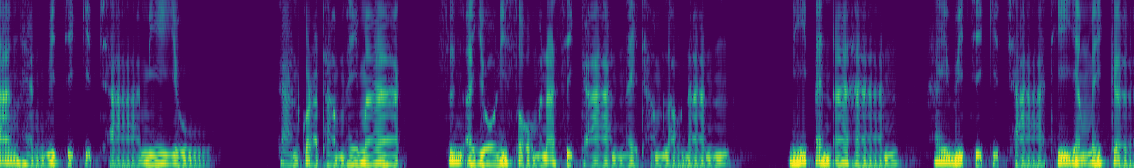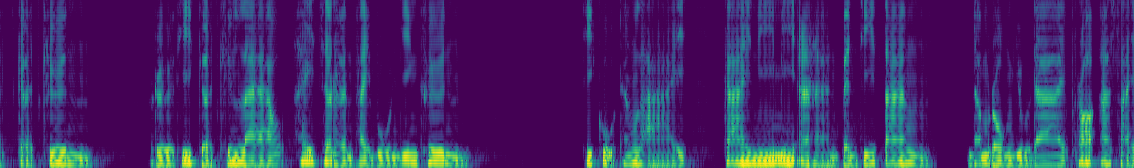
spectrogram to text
ตั้งแห่งวิจิกิจฉามีอยู่ การกระทำให้มาก ซึ่งอโยนิโสมนสิการในธรรมเหล่านั้น นี้เป็นอาหารให้วิจิกิจฉาที่ยังไม่เกิดเกิดขึ้น หรือที่เกิดขึ้นแล้วให้เจริญภัยบูญยิ่งขึ้นพิกุทั้งหลาย กายนี้มีอาหารเป็นที่ตั้งดำรงอยู่ได้เพราะอาศัย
